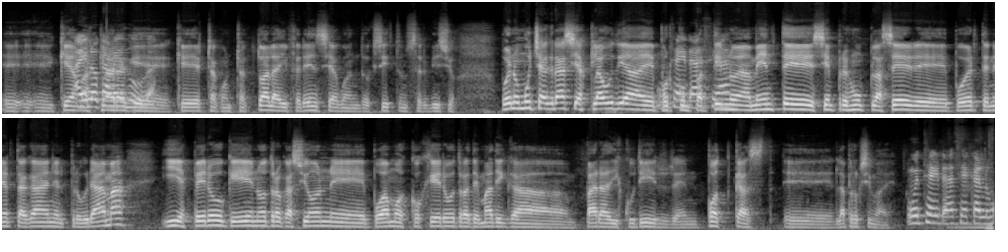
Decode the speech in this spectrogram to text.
queda más clara que, que, extracontractual la diferencia cuando existe un servicio. Bueno, muchas gracias Claudia por compartir nuevamente, siempre es un placer poder tenerte acá en el programa y espero que en otra ocasión podamos escoger otra temática para discutir en podcast la próxima vez. Muchas gracias Carlos,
